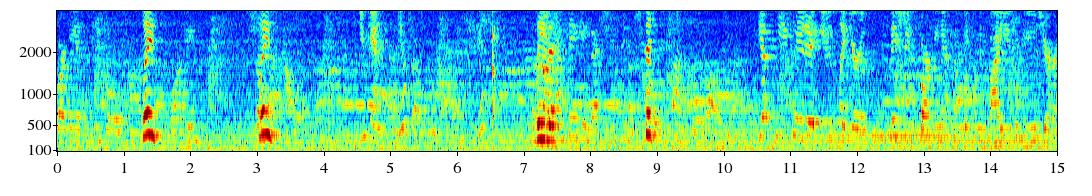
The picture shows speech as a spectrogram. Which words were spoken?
barking at the people, um, Place. Walking. should I Place. have a towel? you can. Yeah. try to do it that. Yeah. So Leave no, it. I'm thinking that she, you know, she Sit. really well to that. Yep, so you could uh, use like your, say she's barking at somebody coming by, you could use your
